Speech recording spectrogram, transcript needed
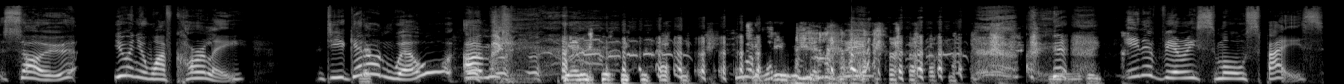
So, you and your wife Coralie, do you get on well? Um, in a very small space,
